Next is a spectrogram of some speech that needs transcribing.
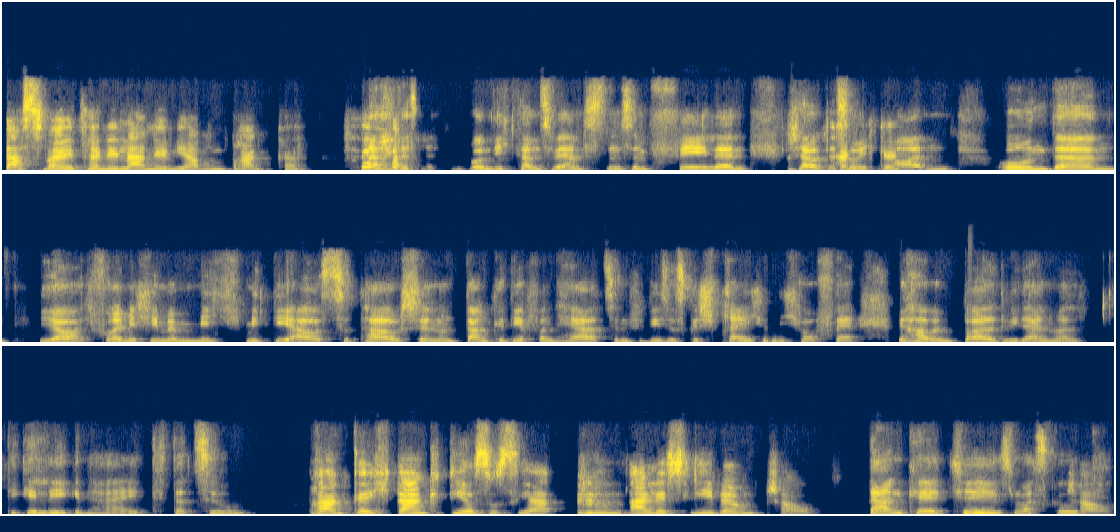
Das war jetzt eine lange Werbung, Branka. Und ich kann es wärmstens empfehlen. Schaut es Danke. euch an. Und ähm, ja, ich freue mich immer, mich mit dir auszutauschen und danke dir von Herzen für dieses Gespräch und ich hoffe, wir haben bald wieder einmal die Gelegenheit dazu. Branke, ich danke dir so sehr. Alles Liebe und ciao. Danke, tschüss, mach's gut. Ciao.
